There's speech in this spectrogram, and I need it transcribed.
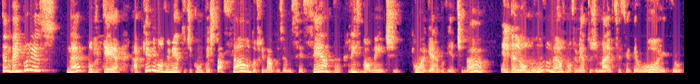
Também por isso né? Porque aquele movimento de contestação do final dos anos 60, principalmente com a guerra do Vietnã, ele ganhou o mundo, né? Os movimentos de maio de 68,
